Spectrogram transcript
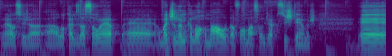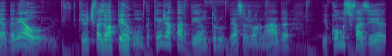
né? ou seja, a localização é, é uma dinâmica normal da formação de ecossistemas. É, Daniel, queria te fazer uma pergunta. Quem já está dentro dessa jornada e como se fazer,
